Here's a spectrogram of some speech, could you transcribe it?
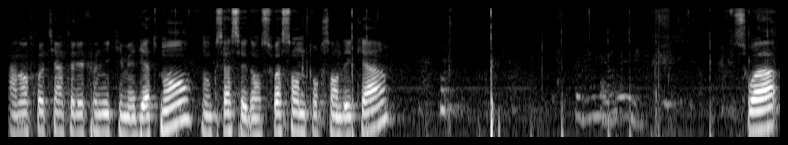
un entretien téléphonique immédiatement, donc ça c'est dans 60% des cas, soit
